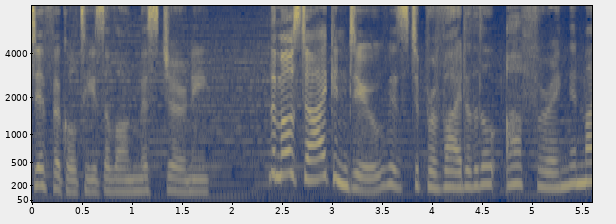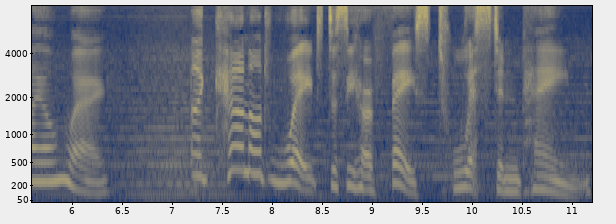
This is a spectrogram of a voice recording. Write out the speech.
difficulties along this journey. The most I can do is to provide a little offering in my own way. I cannot wait to see her face twist in pain.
